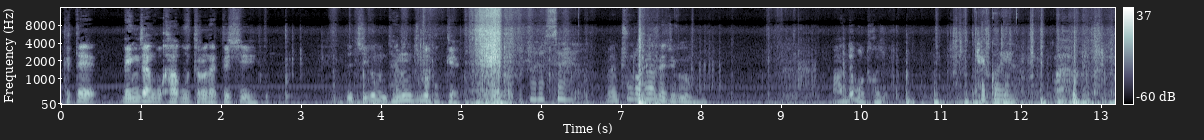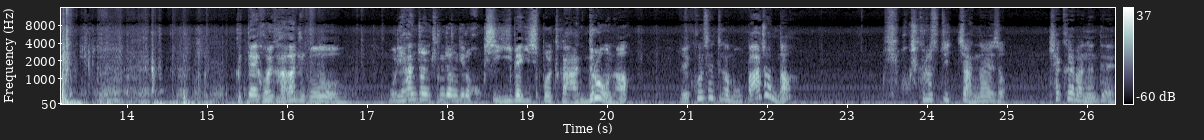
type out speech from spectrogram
그때 냉장고 가구 드러냈듯이 지금은 되는지만 볼게. 알았어요. 왜냐면 충전해야 돼 지금. 안 되면 어떡하지? 될 거예요. 그때 거기 가가지고 우리 한전 충전기로 혹시 220V가 안 들어오나? 여기 콘센트가 뭐 빠졌나? 혹시 그럴 수도 있지 않나 해서 체크해 봤는데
